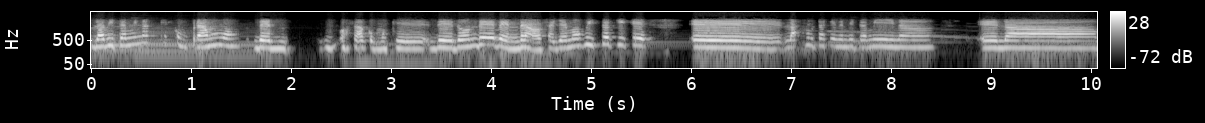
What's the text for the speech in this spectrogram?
las vitaminas que compramos, de, o sea, como que de dónde vendrán. O sea, ya hemos visto aquí que eh, las frutas tienen vitaminas, eh, la,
